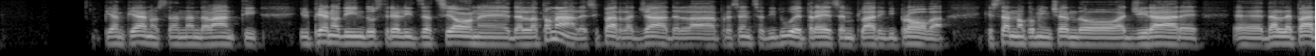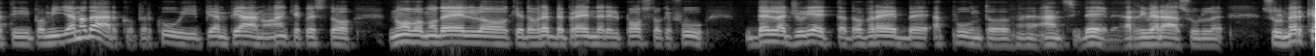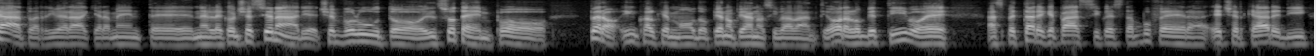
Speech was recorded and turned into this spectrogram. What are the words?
pian piano sta andando avanti il piano di industrializzazione della tonale, si parla già della presenza di due o tre esemplari di prova che stanno cominciando a girare eh, dalle parti di Pomigliano d'Arco, per cui pian piano anche questo nuovo modello che dovrebbe prendere il posto che fu della Giulietta dovrebbe appunto, eh, anzi deve, arriverà sul, sul mercato, arriverà chiaramente nelle concessionarie, c'è voluto il suo tempo, però in qualche modo piano piano si va avanti. Ora l'obiettivo è aspettare che passi questa bufera e cercare di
